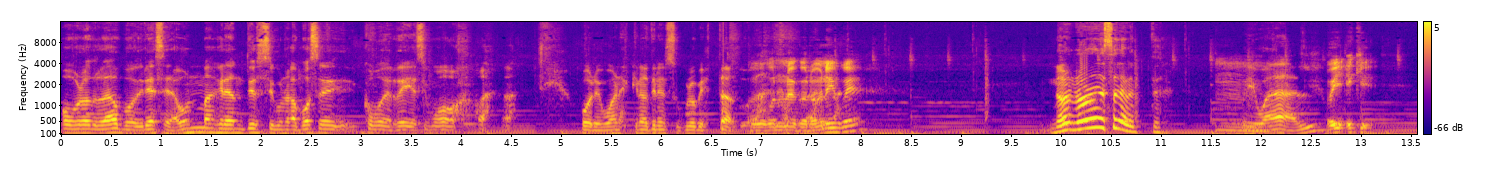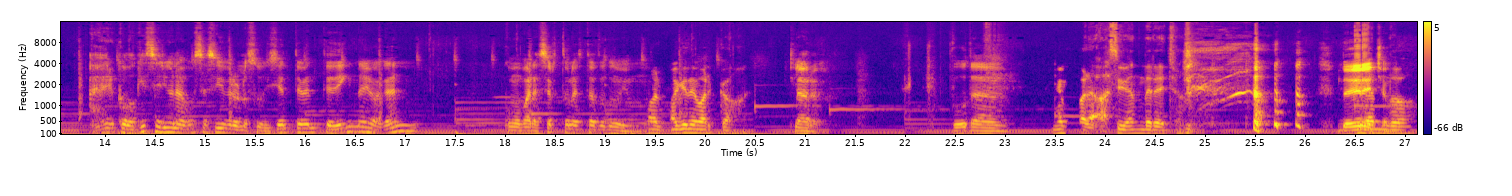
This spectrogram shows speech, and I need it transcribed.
o por otro lado podría ser aún más grandioso con una pose como de rey, así como pobre guanes que no tienen su propia estatua. Como con una corona y weón. No, no, no necesariamente. Mm. Igual. Oye, es que, a ver, como que sería una cosa así, pero lo suficientemente digna y bacán como para hacerte una estatua tú mismo. Como el paquete marcado. Claro. Puta. Bien parado, así bien derecho. De derecho.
